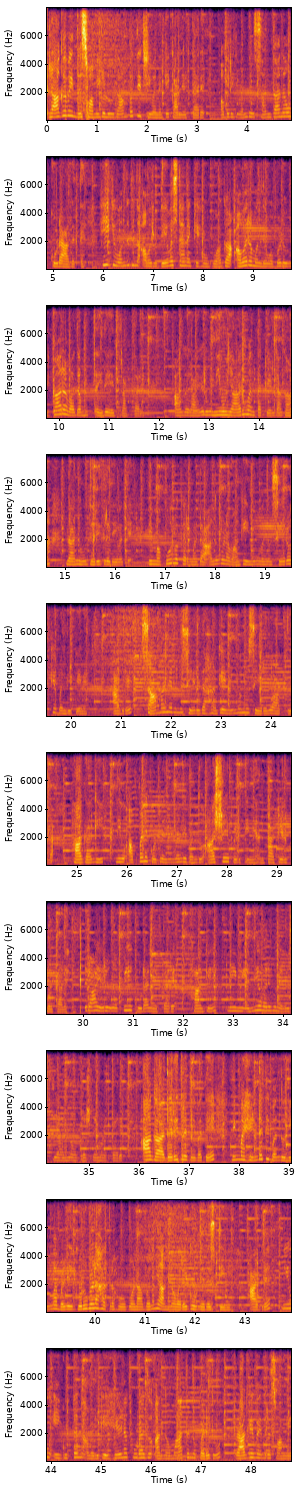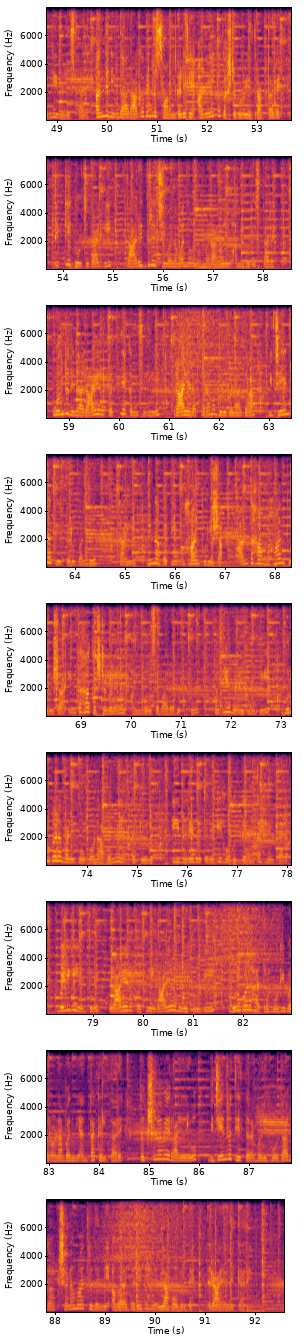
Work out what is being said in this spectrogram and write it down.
ರಾಘವೇಂದ್ರ ಸ್ವಾಮಿಗಳು ದಾಂಪತ್ಯ ಜೀವನಕ್ಕೆ ಕಾಲಿಡ್ತಾರೆ. ಅವರಿಗೆ ಒಂದು ಸಂತಾನವೂ ಕೂಡ ಆಗುತ್ತೆ. ಹೀಗೆ ಒಂದು ದಿನ ಅವರು ದೇವಸ್ಥಾನಕ್ಕೆ ಹೋಗುವಾಗ ಅವರ ಮುಂದೆ ಒಬ್ಬಳು ವಿಕಾರವಾದ ಮುತ್ತೈದೆ ಎದುರಾಗ್ತಾಳೆ. ಆಗ ರಾಯರು, ನೀವು ಯಾರು ಅಂತ ಕೇಳಿದಾಗ, ನಾನು ದರಿದ್ರ ದೇವತೆ. ನಿಮ್ಮ ಪೂರ್ವಕರ್ಮದ ಅನುಗುಣವಾಗಿ ನಿಮ್ಮನ್ನು ಸೇರೋಕೆ ಬಂದಿದ್ದೇನೆ. ಆದರೆ ಸಾಮಾನ್ಯರಲ್ಲಿ ಸೇರಿದ ಹಾಗೆ ನಿಮ್ಮನ್ನು ಸೇರಲು ಆಗ್ತಿಲ್ಲ. ಹಾಗಾಗಿ ನೀವು ಅಪ್ಪಣೆ ಕೊಟ್ಟರೆ ನಿಮ್ಮಲ್ಲಿ ಬಂದು ಆಶ್ರಯ ಪಡಿತೀನಿ ಅಂತ ಕೇಳ್ಕೊಳ್ತಾಳೆ. ರಾಯರು ಒಪ್ಪಿಗೆ ಕೂಡ ನೀಡ್ತಾರೆ. ಹಾಗೆ ನೀನು ಎಲ್ಲಿಯವರೆಗೂ ನೆಲೆಸ್ತೀಯಾ ಅನ್ನೋ ಪ್ರಶ್ನೆ ಮಾಡ್ತಾರೆ. ಆಗ ದರಿದ್ರ ದೇವತೆ, ನಿಮ್ಮ ಹೆಂಡತಿ ಬಂದು ನಿಮ್ಮ ಬಳಿ ಗುರುಗಳ ಹತ್ರ ಹೋಗೋಣ, ಬನ್ನಿ ಅನ್ನೋವರೆಗೂ ನೆಲೆಸ್ತೀನಿ ಆದರೆ ನೀವು ಈ ಗುಟ್ಟನ್ನು ಅವಳಿಗೆ ಹೇಳಕೂಡದು ಅನ್ನೋ ಮಾತನ್ನು ಪಡೆದು ರಾಘವೇಂದ್ರ ಸ್ವಾಮಿಯಲ್ಲಿ ನೆಲೆಸ್ತಾಳೆ. ಅಂದಿನಿಂದ ರಾಘವೇಂದ್ರ ಸ್ವಾಮಿಗಳಿಗೆ ಅನೇಕ ಕಷ್ಟಗಳು ಎದುರಾಗ್ತವೆ. ದಿಕ್ಕೆ ತೋಚದಾಗಿ ದಾರಿದ್ರ್ಯ ಜೀವನವನ್ನು ನಮ್ಮ ರಾಯರು ಅನುಭವಿಸ್ತಾರೆ. ಒಂದು ದಿನ ರಾಯರ ಪತ್ನಿಯ ಕನಸಲ್ಲಿ ರಾಯರ ಪರಮಗುರುಗಳಾದ ವಿಜೇಂದ್ರ ತೀರ್ಥರು ಬಂದು ತಾಯಿ, ನಿನ್ನ ಪತಿ ಮಹಾನ್ ಪುರುಷ. ಅಂತಹ ಮಹಾನ್ ಪುರುಷ ಇಂತಹ ಕಷ್ಟಗಳನ್ನು ಅನುಭವಿಸಬಾರದು. ಪತಿಯ ಬಳಿ ಹೋಗಿ, ಗುರುಗಳ ಬಳಿ ಹೋಗೋಣ, ಬನ್ನಿ ಅಂತ ಕೇಳು. ಈ ದರಿದ್ರ ತೊಲಗಿ ಹೋಗುತ್ತೆ ಅಂತ ಹೇಳ್ತಾರೆ. ಬೆಳಿಗ್ಗೆ ಎದ್ದು ರಾಯರ ಪತ್ನಿ ರಾಯರ ಬಳಿ ಹೋಗಿ, ಗುರುಗಳ ಹತ್ರ ಹೋಗಿ ಬರೋಣ, ಬನ್ನಿ ಅಂತ ಕೇಳ್ತಾರೆ. ತಕ್ಷಣವೇ ರಾಯರು ವಿಜೇಂದ್ರ ತೀರ್ಥರ ಬಳಿ ಹೋದಾಗ ಕ್ಷಣ ಮಾತ್ರದಲ್ಲಿ ಅವರ ದರಿದ್ರ ಎಲ್ಲ ಹೋಗುತ್ತೆ. ರಾಯರಿದ್ದಾರೆ.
